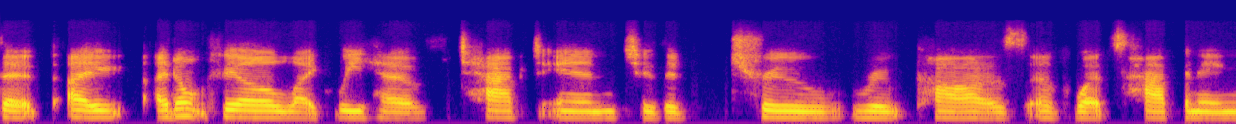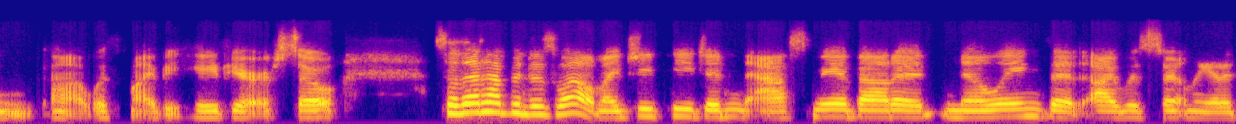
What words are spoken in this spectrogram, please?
that I I don't feel like we have tapped into the true root cause of what's happening uh, with my behavior. So so that happened as well. My GP didn't ask me about it, knowing that I was certainly at a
